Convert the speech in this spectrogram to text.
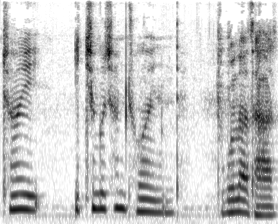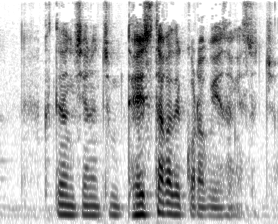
저, 는 이 이 친구 참 좋아했는데. 누구나 다 그때 당시에는 좀 대스타가 될 거라고 예상했었죠.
